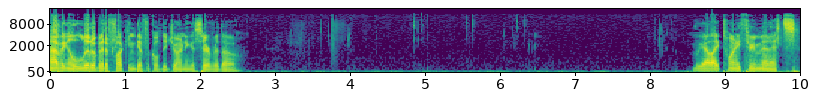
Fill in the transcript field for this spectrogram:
having a little bit of fucking difficulty joining a server though. We got like 23 minutes.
